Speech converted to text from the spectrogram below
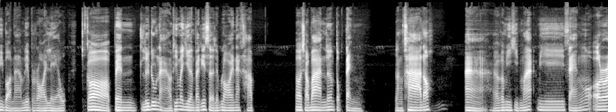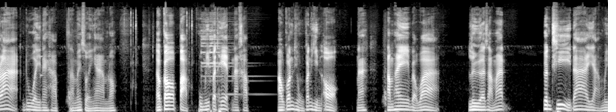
มีบ่อน้ำเรียบร้อยแล้ว ก็เป็นฤดูหนาวที่มาเยือนไปที่เสิร์เรียบร้อยนะครับ ก็ชาวบ้านเริ่มตกแต่ง หลังคาเนาะอ่า แล้วก็มีหิมะมีแสงออโรราด้วยนะครับทำให้สวยงามเนาะแล้วก็ปรับภูมิประเทศนะครับ เอาก้อนหินก้อนหินออกนะทำให้แบบว่าเรือสามารถเคลื่อนที่ได้อย่างมี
